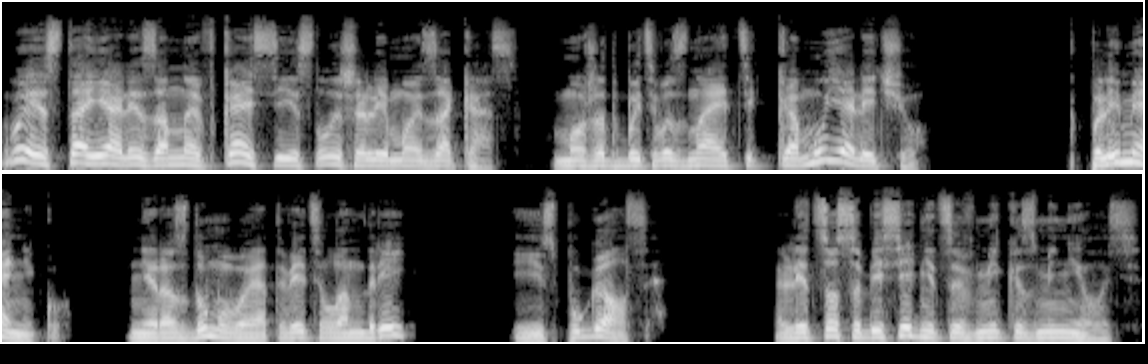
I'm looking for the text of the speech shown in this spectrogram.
«Вы стояли за мной в кассе и слышали мой заказ. Может быть, вы знаете, к кому я лечу?» «К племяннику», — не раздумывая, ответил Андрей и испугался. Лицо собеседницы вмиг изменилось.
